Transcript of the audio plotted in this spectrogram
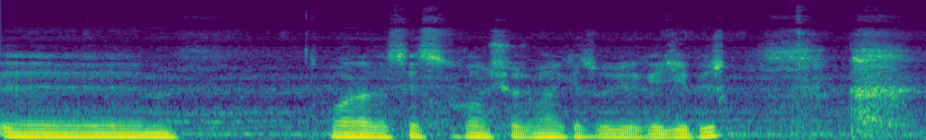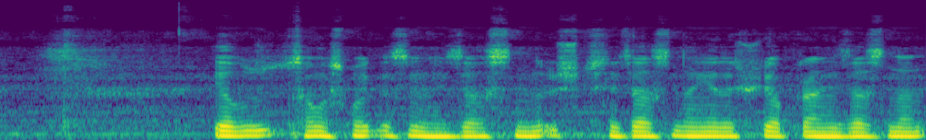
E, bu arada sessiz konuşuyorum. Herkes uyuyor gece bir. ya bu çamaşır makinesinin hizasından, üst hizasından ya da şu yaprağın hizasından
